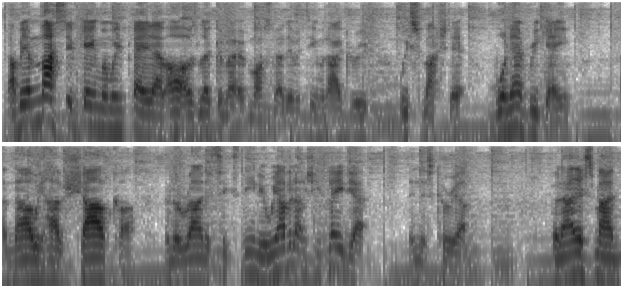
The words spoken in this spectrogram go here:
That'll be a massive game when we play them. Oh, it was Lokomotiv Moscow, the other team in our group. We smashed it, won every game. And now we have Schalke in the round of 16, who we haven't actually played yet in this career. But now this man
